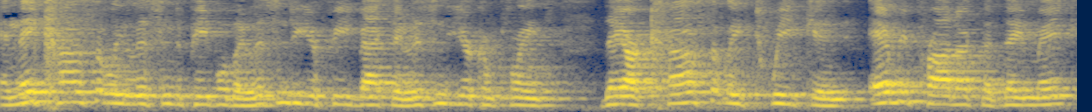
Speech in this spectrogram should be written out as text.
and they constantly listen to people. They listen to your feedback. They listen to your complaints. They are constantly tweaking every product that they make.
